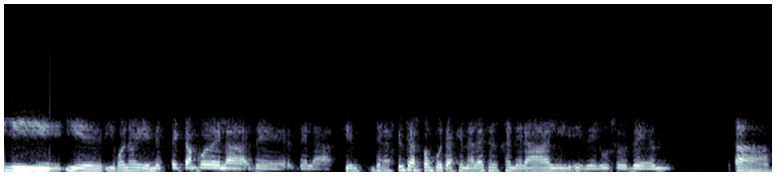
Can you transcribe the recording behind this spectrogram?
Y, bueno, y en este campo de, la, de, las ciencias computacionales en general y, del uso de... Ah,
